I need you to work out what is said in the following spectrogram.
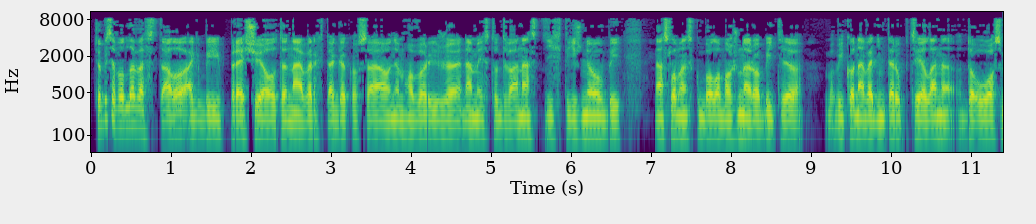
Čo by sa podľa vás stalo, ak by prešiel ten návrh, tak ako sa o ňom hovorí, že namiesto 12 týždňov by na Slovensku bolo možné robiť, e, vykonávať interrupcie len do 8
